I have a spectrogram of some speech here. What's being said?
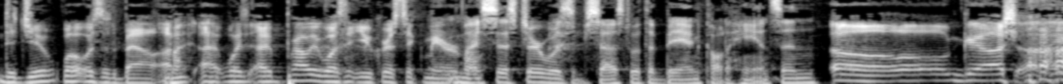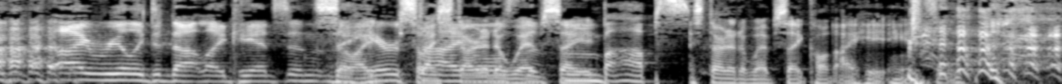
did you? What was it about? I'm- I was. I probably wasn't Eucharistic miracles. My sister was obsessed with a band called Hanson. oh gosh, I, I really did not like Hanson. So the I- hairstyles, so I started a website. bops. I started a website called I Hate Hanson.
